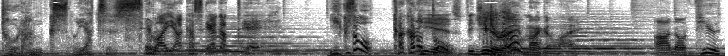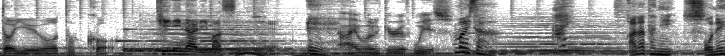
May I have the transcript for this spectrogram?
トランクスのやつ世話焼かせやがって行くぞカカロ He ット is. Vegeta right, I'm not gonna lie. あのピューという男。気になりますね。ええ。Would agree with Whis. マイさん。はい。あなたにお願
